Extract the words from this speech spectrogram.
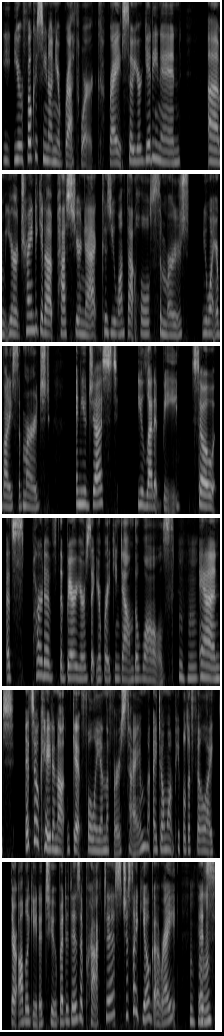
you're focusing on your breath work, right? So, you're getting in um you're trying to get up past your neck cuz you want that whole submerged you want your body submerged and you just you let it be. So, it's part of the barriers that you're breaking down, the walls. Mm-hmm. And it's okay to not get fully in the first time. I don't want people to feel like they're obligated to, but it is a practice, just like yoga, right? Mm-hmm. It's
